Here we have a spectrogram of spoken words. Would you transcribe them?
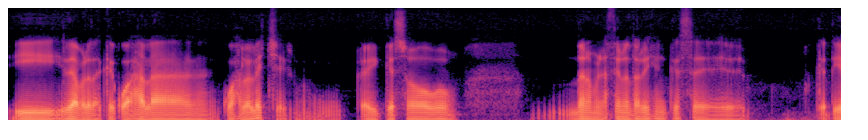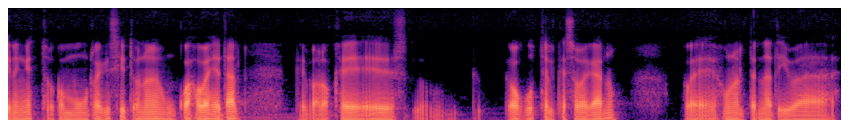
y la verdad es que cuaja la, cuaja la leche. Hay queso, denominaciones de origen que se que tienen esto como un requisito, ¿no? Es un cuajo vegetal, que para los que os guste el queso vegano, pues es una alternativa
